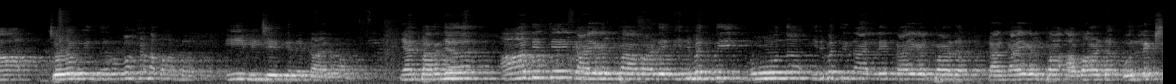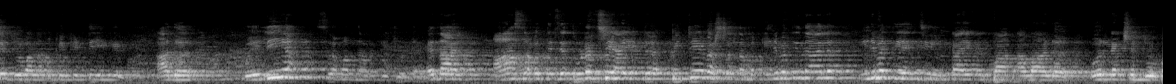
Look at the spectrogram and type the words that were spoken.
ആ ജോലി നിർവഹണമാണ് ഈ വിജയത്തിന് കാരണം. ഞാൻ പറഞ്ഞത് ആദ്യത്തെ കായികൽപ്പ അവാർഡ് ഇരുപത്തി മൂന്ന് ഇരുപത്തിനാലിലെ കായികൽപ്പാട്. കായികൽപ്പ അവാർഡ് ഒരു ലക്ഷം രൂപ നമുക്ക് കിട്ടിയെങ്കിൽ അത് വലിയ ശ്രമം നടത്തിയിട്ടുണ്ട്. എന്നാൽ ആ ശ്രമത്തിന്റെ തുടർച്ചയായിട്ട് പിറ്റേ വർഷം നമുക്ക് ഇരുപത്തിനാല് ഇരുപത്തിയഞ്ചിൽ കായകൽപ്പ അവാർഡ് ഒരു ലക്ഷം രൂപ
